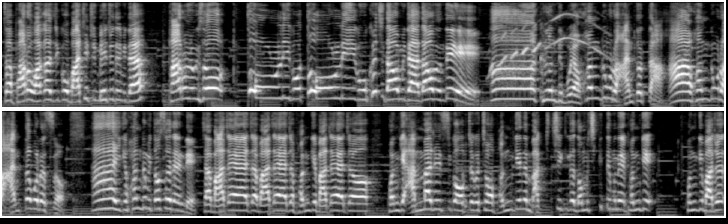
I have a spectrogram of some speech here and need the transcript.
자 바로 와가지고 마칠 준비 해줘야 됩니다. 바로 여기서 돌리고 돌리고. 그렇지 나옵니다. 나오는데. 아 그런데 뭐야. 황금으로 안 떴다. 아 황금으로 안 떠버렸어. 아 이게 황금이 떴어야 되는데. 자 맞아야죠 맞아야죠. 번개 맞아야죠. 번개 안 맞을 수가 없죠. 그쵸? 번개는 맞히기가 너무 쉽기 때문에 번개 번개 맞아야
